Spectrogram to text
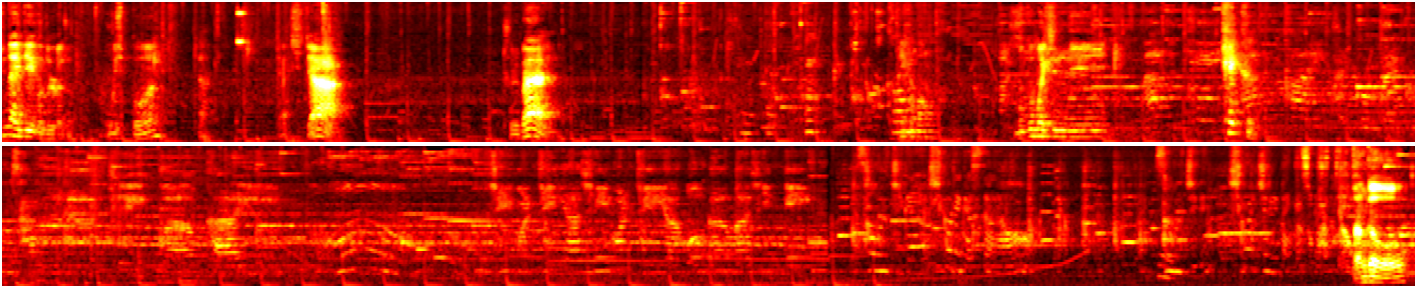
준아 이제 이거 눌러줘. 50분. 자, 자 시작. 출발. 이거 봐 무구 멋있니 케이크. 서울쥐가 반가워.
